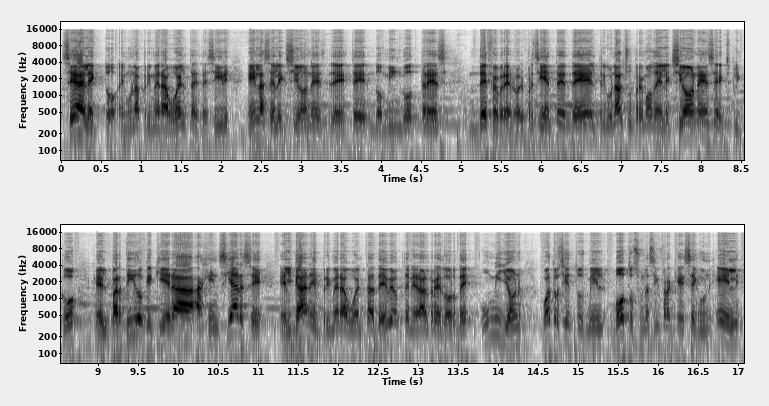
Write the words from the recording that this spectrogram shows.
sea electo en una primera vuelta, es decir, en las elecciones de este domingo 3 de febrero. El presidente del Tribunal Supremo de Elecciones explicó que el partido que quiera agenciarse el GAN en primera vuelta debe obtener alrededor de 1.400.000 votos, una cifra que según él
